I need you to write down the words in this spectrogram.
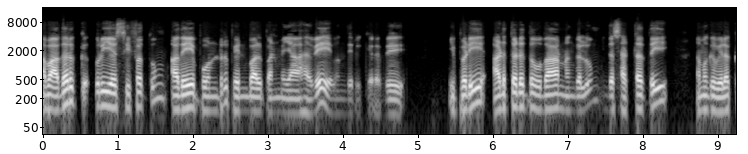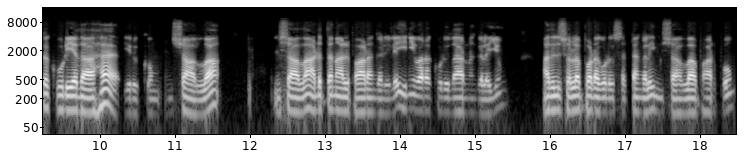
அப்ப அதற்கு உரிய சிஃபத்தும் அதே போன்று பெண்பால் பன்மையாகவே வந்திருக்கிறது. இப்படி அடுத்தடுத்த உதாரணங்களும் இந்த சட்டத்தை நமக்கு விளக்கக்கூடியதாக இருக்கும். இன்ஷா அல்லா இன்ஷா அல்லா அடுத்த நாள் பாடங்களிலே இனி வரக்கூடிய உதாரணங்களையும் அதில் சொல்லப்படக்கூடிய சட்டங்களையும் இன்ஷா அல்லா பார்ப்போம்.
